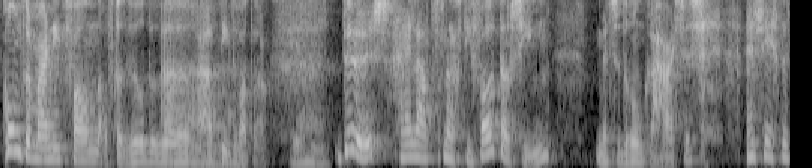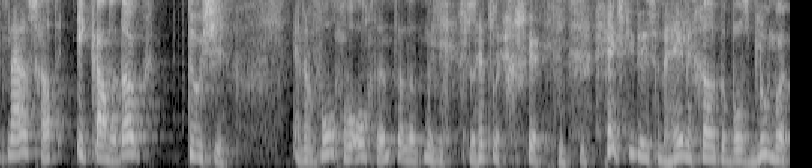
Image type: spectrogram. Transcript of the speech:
komt er maar niet van, of dat wilde, dat gaat niet, wat dan ook. Dus hij laat s'nachts die foto's zien met zijn dronken harses en zegt dus, nou schat, ik kan het ook douchen. En de volgende ochtend, en dat moet je is letterlijk gebeurd, heeft hij dus een hele grote bos bloemen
